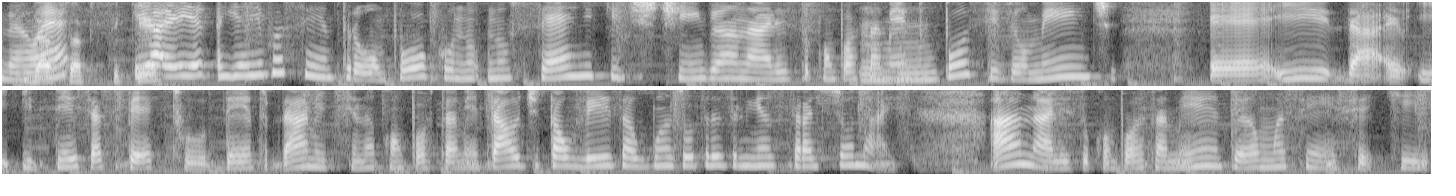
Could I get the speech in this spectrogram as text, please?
não da é? sua psique. E aí, e aí você entrou um pouco no, no cerne que distingue a análise do comportamento, uhum. possivelmente, é, e, da, e, e, nesse aspecto dentro da medicina comportamental de talvez algumas outras linhas tradicionais. A análise do comportamento é uma ciência que,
